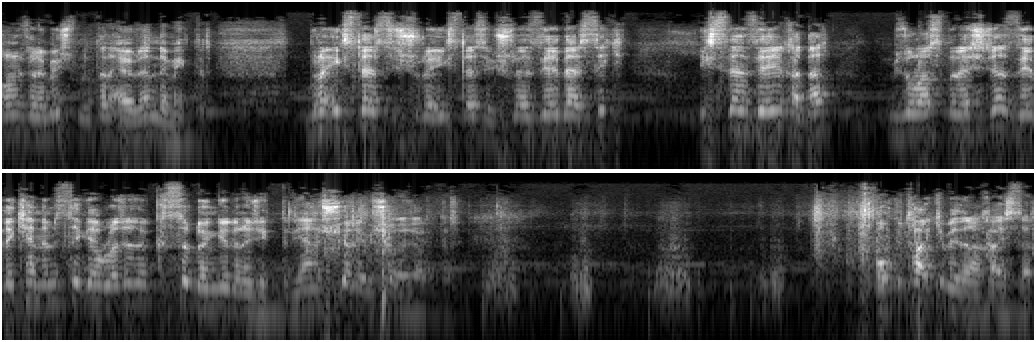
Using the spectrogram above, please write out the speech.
10 üzeri 500 bin tane evren demektir. Buna x dersek, şuraya x dersek, şuraya z dersek x'ten z'ye kadar biz olasılıkları yaşayacağız. Z'de kendimizi tekrar bulacağız ve kısır döngüye dönecektir. Yani şöyle bir şey olacaktır. Oku takip edin arkadaşlar.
